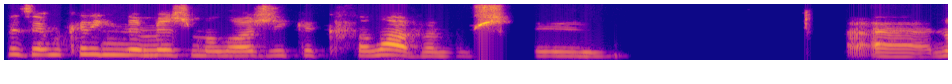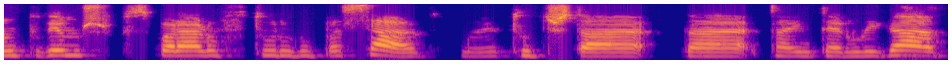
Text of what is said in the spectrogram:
Mas é um bocadinho na mesma lógica que falávamos, que ah, não podemos separar o futuro do passado, é? tudo está, está, está interligado.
